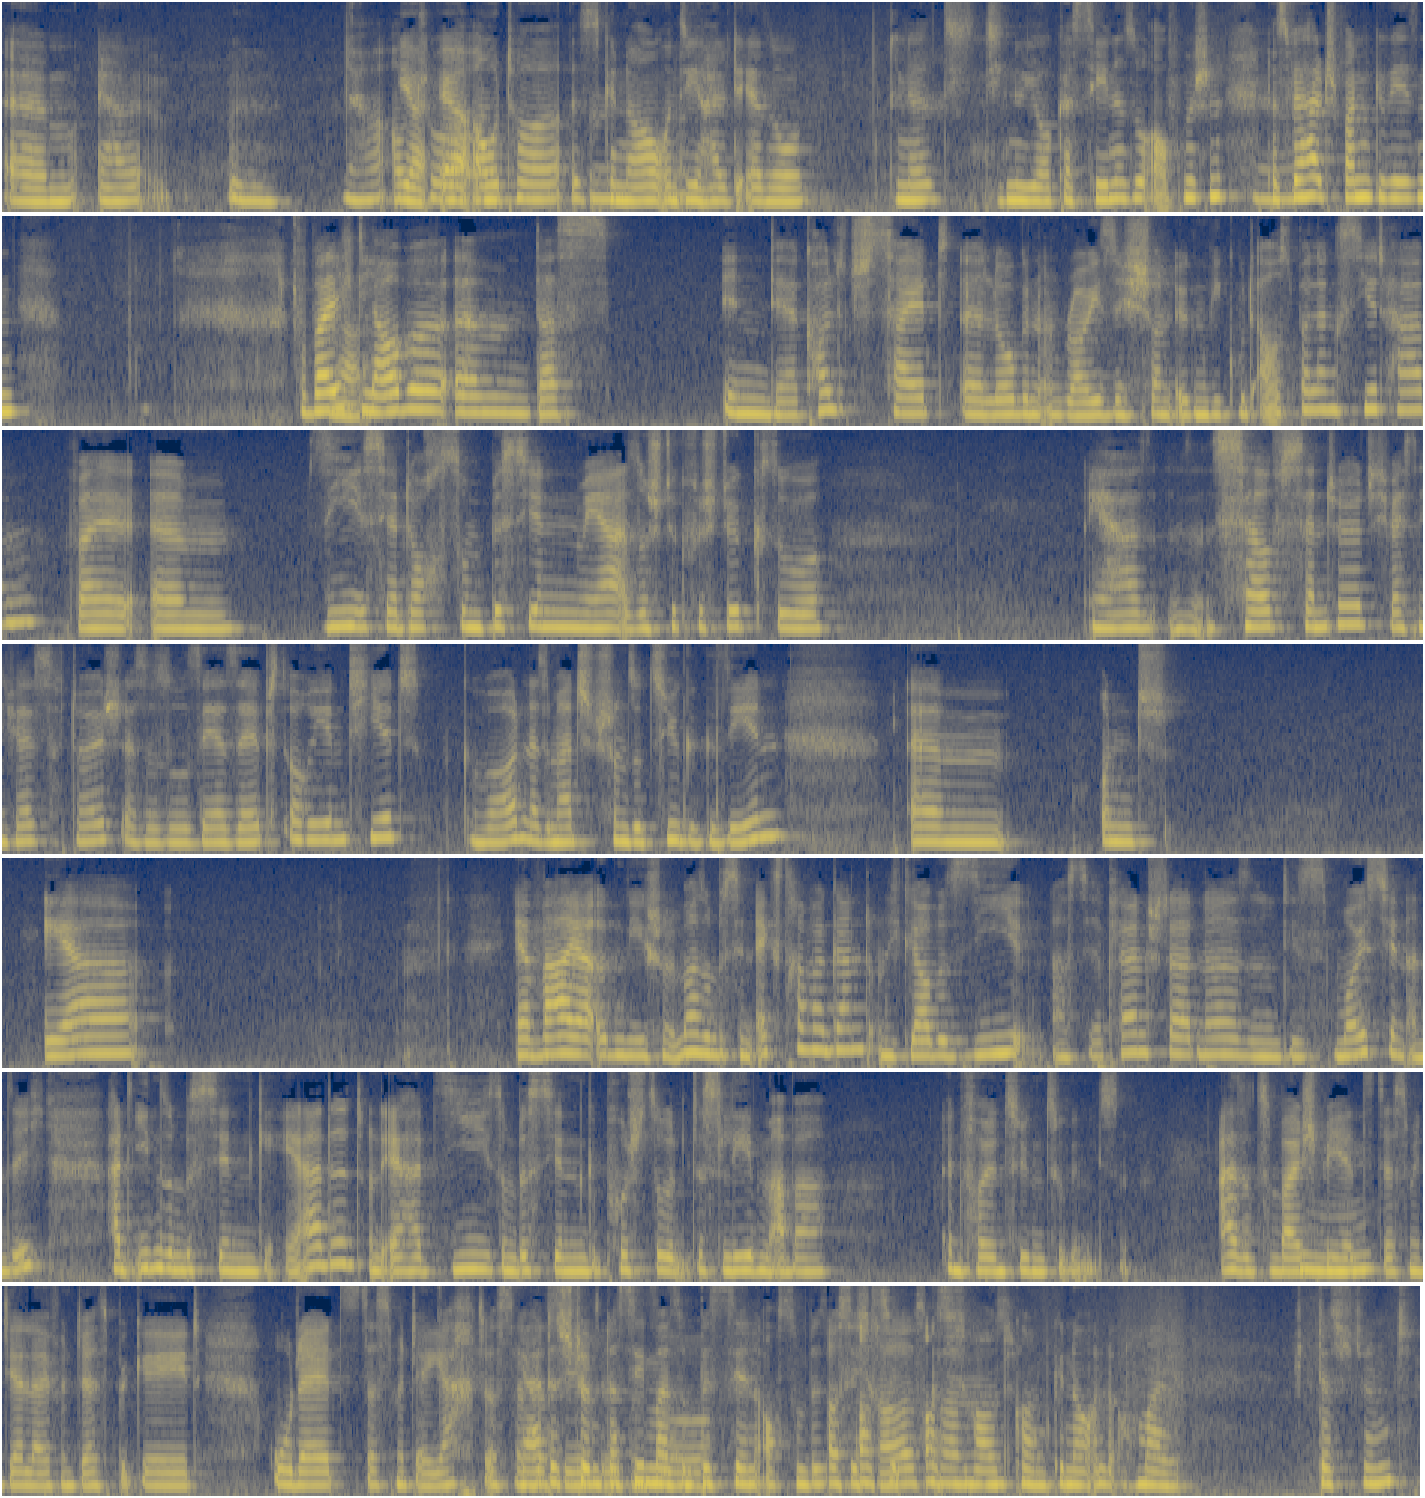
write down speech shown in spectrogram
ähm, er, äh, ja, Autor, ja, er Autor ist, mhm. genau, und sie halt eher so ne, die, die New Yorker Szene so aufmischen. Ja. Das wäre halt spannend gewesen. Wobei ja. ich glaube, ähm, dass in der College-Zeit äh, Logan und Roy sich schon irgendwie gut ausbalanciert haben, weil ähm, sie ist ja doch so ein bisschen mehr, also Stück für Stück so ja, self-centered, ich weiß nicht, wie heißt es auf Deutsch, also so sehr selbstorientiert geworden. Also man hat schon so Züge gesehen. Ähm, und er, er war ja irgendwie schon immer so ein bisschen extravagant und ich glaube, sie aus der kleinen Stadt, ne, so dieses Mäuschen an sich, hat ihn so ein bisschen geerdet und er hat sie so ein bisschen gepusht, so das Leben aber in vollen Zügen zu genießen. Also zum Beispiel mhm. jetzt das mit der Life and Death Brigade oder jetzt das mit der Yacht. Was da ja, das stimmt, dass sie mal so ein bisschen auch so ein bisschen aus sich, aus, rauskommt. aus sich rauskommt. Genau, und auch mal, das stimmt.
